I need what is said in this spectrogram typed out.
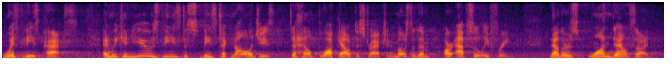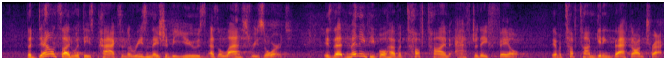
with these pacts. And we can use these, these technologies to help block out distraction. And most of them are absolutely free. Now, there's one downside. The downside with these pacts, and the reason they should be used as a last resort, is that many people have a tough time after they fail. They have a tough time getting back on track.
